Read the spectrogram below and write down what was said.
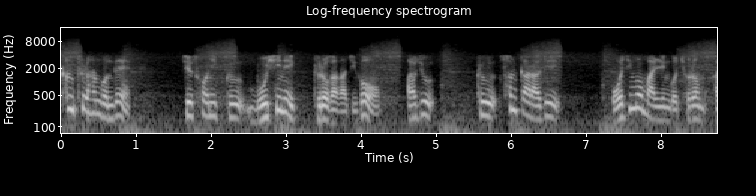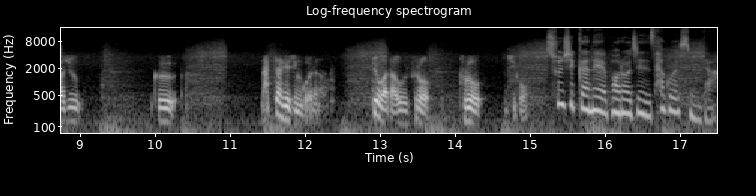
깜틀한 건데 제 손이 그 모신에 들어가 가지고 아주 그 손가락이 오징어 말린 것처럼 아주 그 납작해진 거예요. 뼈가 다 으스러 부러지고. 순식간에 벌어진 사고였습니다.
